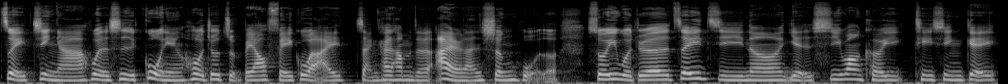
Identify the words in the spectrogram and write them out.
最近啊，或者是过年后就准备要飞过来展开他们的爱尔兰生活了，所以我觉得这一集呢，也希望可以提醒给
